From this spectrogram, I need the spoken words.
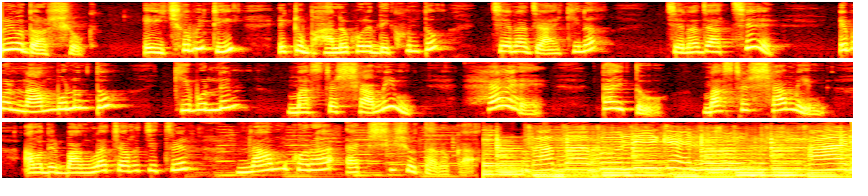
প্রিয় দর্শক এই ছবিটি একটু ভালো করে দেখুন তো চেনা যায় কি না? চেনা যাচ্ছে? এবার নাম বলুন তো কি বললেন? মাস্টার শামীম? হ্যাঁ তাই তো মাস্টার শামীম আমাদের বাংলা চলচ্চিত্রের নাম করা এক শিশু তারকা। বাবা বলে গেল আর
